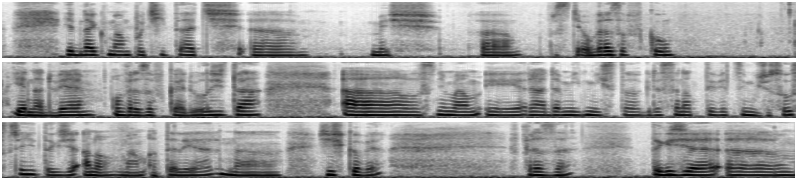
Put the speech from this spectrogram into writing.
Jednak mám počítač, uh, myš, uh, prostě obrazovku, jedna, dvě, obrazovka je důležitá. A vlastně mám i ráda mít místo, kde se na ty věci můžu soustředit, takže ano, mám ateliér na Žižkově v Praze, takže uh,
